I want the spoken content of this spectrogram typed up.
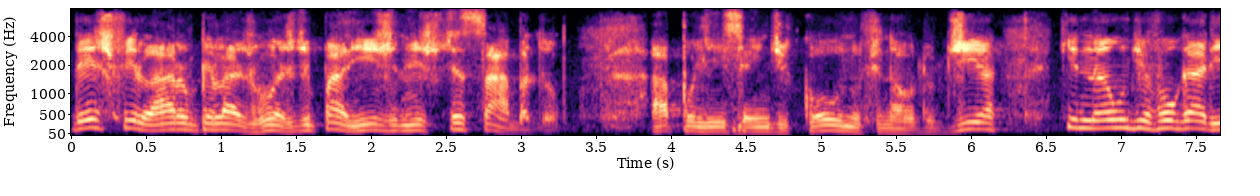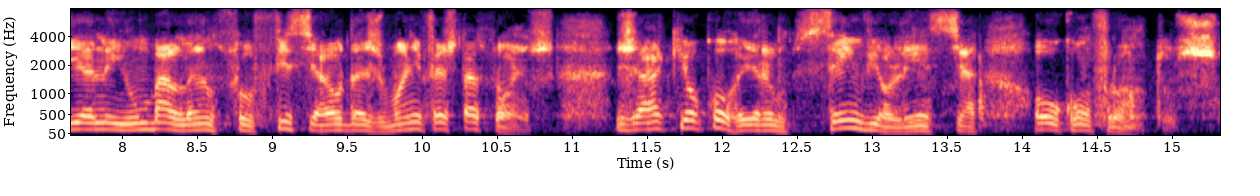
desfilaram pelas ruas de Paris neste sábado. A polícia indicou no final do dia que não divulgaria nenhum balanço oficial das manifestações, já que ocorreram sem violência ou confrontos.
